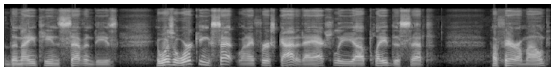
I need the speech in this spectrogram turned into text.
the 1970s. It was a working set when I first got it. I actually uh, played this set a fair amount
